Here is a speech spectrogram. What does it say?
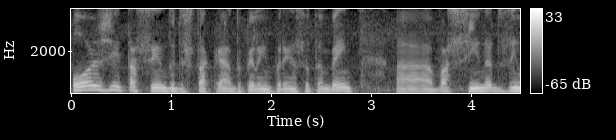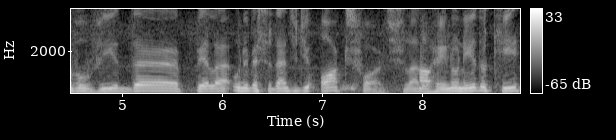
Hoje está sendo destacado pela imprensa também a vacina desenvolvida pela Universidade de Oxford, lá no Reino Unido, que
